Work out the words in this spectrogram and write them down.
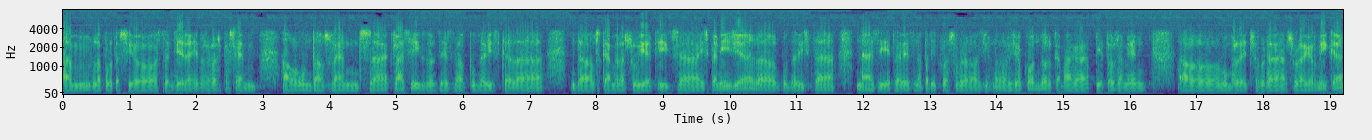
amb l'aportació estrangera i aleshores passem a algun dels grans uh, clàssics doncs, des del punt de vista de, dels càmeres soviètics a uh, Hispanija, del punt de vista nazi a través d'una pel·lícula sobre la, la regió Còndor que amaga pietosament el bombardeig sobre, sobre Guernica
